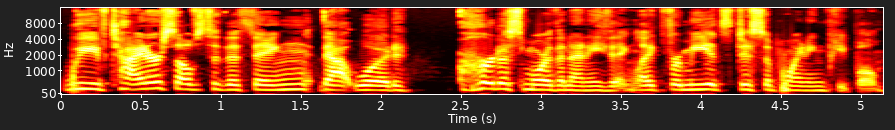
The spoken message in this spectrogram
we've tied ourselves to the thing that would hurt us more than anything. Like for me, it's disappointing people.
